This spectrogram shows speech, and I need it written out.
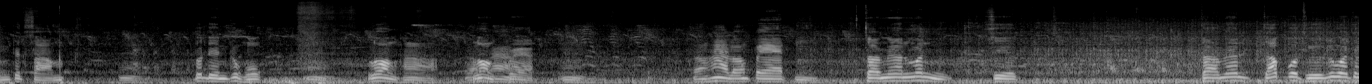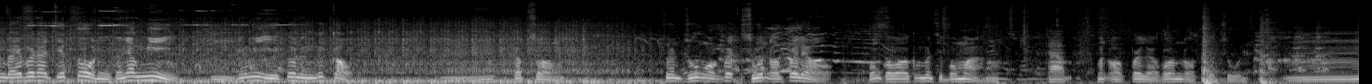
ำเป็นสามอืมตัวเด่นก็หกอืมล่องหาล่ล่อองงห้าแปดอืมสองห้าลองแปดอืมถ้าแม่นมันเสียถ้าแม่นจับบ่ถือหรือว่าจังไดเพิ่นได้เจ็ดโตวนี่ก็ยังมีอืมยังมีอีกตัวหนึ่งคือเก่าอืม กับสองส่วนสูงออกไปศูนย์ออกไปแล้ว ผมก็ว่าคือมันสิบ่มาเนาะครับ มันออกไปแล้วเพราะมันออกเจ็ดศูนย์อืม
